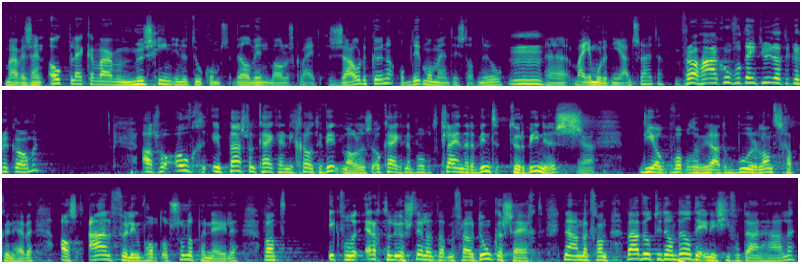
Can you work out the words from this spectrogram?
Maar er zijn ook plekken waar we misschien in de toekomst wel windmolens kwijt zouden kunnen. Op dit moment is dat nul. Mm. Uh, maar je moet het niet uitsluiten. Mevrouw Haak, hoeveel denkt u dat er kunnen komen? Als we ook in plaats van kijken naar die grote windmolens, ook kijken naar bijvoorbeeld kleinere windturbines. Ja. Die ook bijvoorbeeld inderdaad een boerenlandschap kunnen hebben. Als aanvulling bijvoorbeeld op zonnepanelen. Want ik vond het erg teleurstellend wat mevrouw Donker zegt. Namelijk van, waar wilt u dan wel de energie vandaan halen?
